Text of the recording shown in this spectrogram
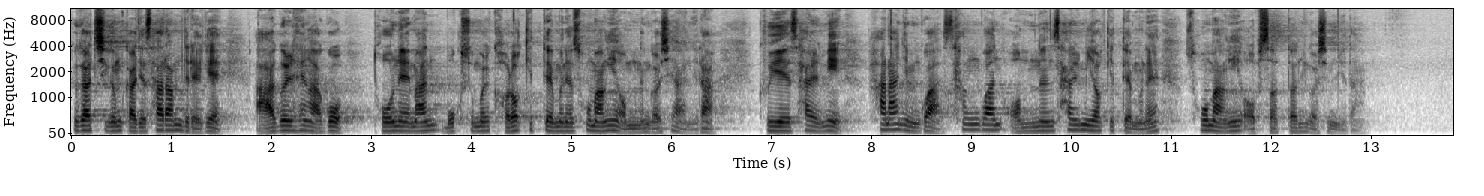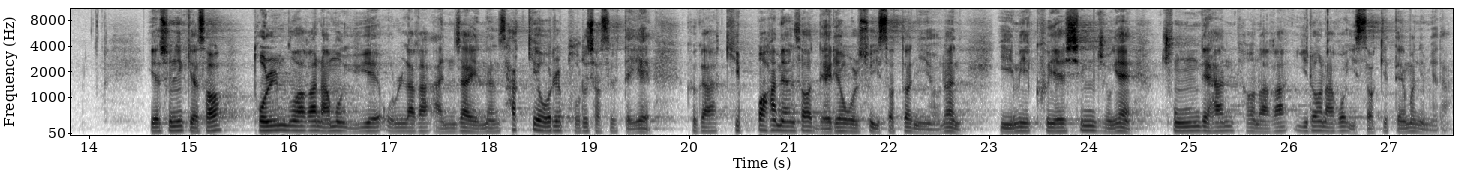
그가 지금까지 사람들에게 악을 행하고 돈에만 목숨을 걸었기 때문에 소망이 없는 것이 아니라 그의 삶이 하나님과 상관없는 삶이었기 때문에 소망이 없었던 것입니다. 예수님께서 돌무화과 나무 위에 올라가 앉아 있는 사케오를 부르셨을 때에 그가 기뻐하면서 내려올 수 있었던 이유는 이미 그의 심중에 중대한 변화가 일어나고 있었기 때문입니다.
